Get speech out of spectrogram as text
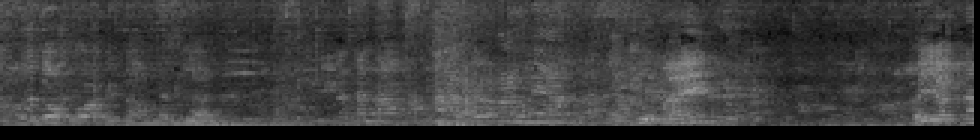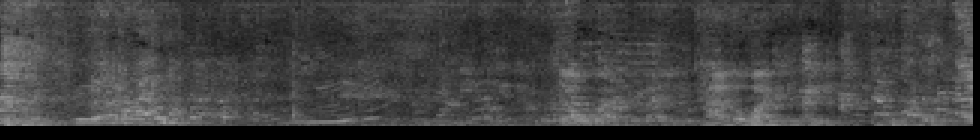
เราต้องว่าไปตามบัญญัติโอเคไหมพยักหน้าคืออะไรเจ้าว่าอะไรข้าก็ว่าอย่างนั้นเอา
